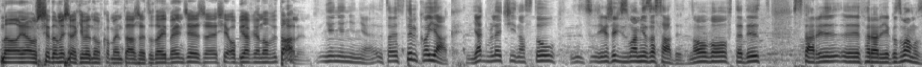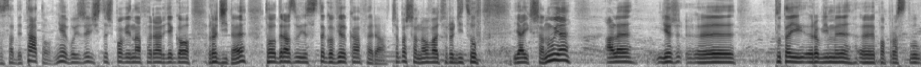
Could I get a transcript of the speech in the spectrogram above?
No, ja już się domyślam, jakie będą komentarze. Tutaj będzie, że się objawia nowy talent. Nie, nie, nie, nie. To jest tylko jak. Jak wleci na stół, jeżeli złamie zasady. No bo wtedy stary y, Ferrariego złamał zasady. Tato, nie, bo jeżeli coś powie na Ferrariego rodzinę, to od razu jest z tego wielka afera. Trzeba szanować rodziców. Ja ich szanuję, ale jeż, y, tutaj robimy y, po prostu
